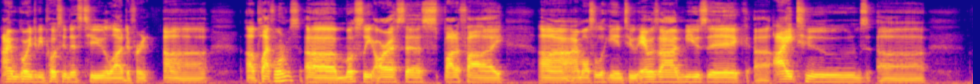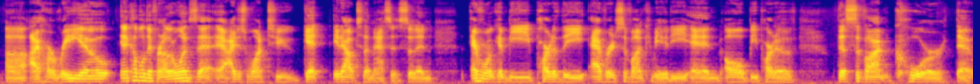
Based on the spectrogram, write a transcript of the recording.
I'm going to be posting this to a lot of different uh, uh, platforms, uh, mostly RSS, Spotify. Uh, I'm also looking into Amazon Music, uh, iTunes, uh, iHeartRadio, and a couple of different other ones that I just want to get it out to the masses. So then everyone can be part of the average savant community and all be part of the Savant core that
